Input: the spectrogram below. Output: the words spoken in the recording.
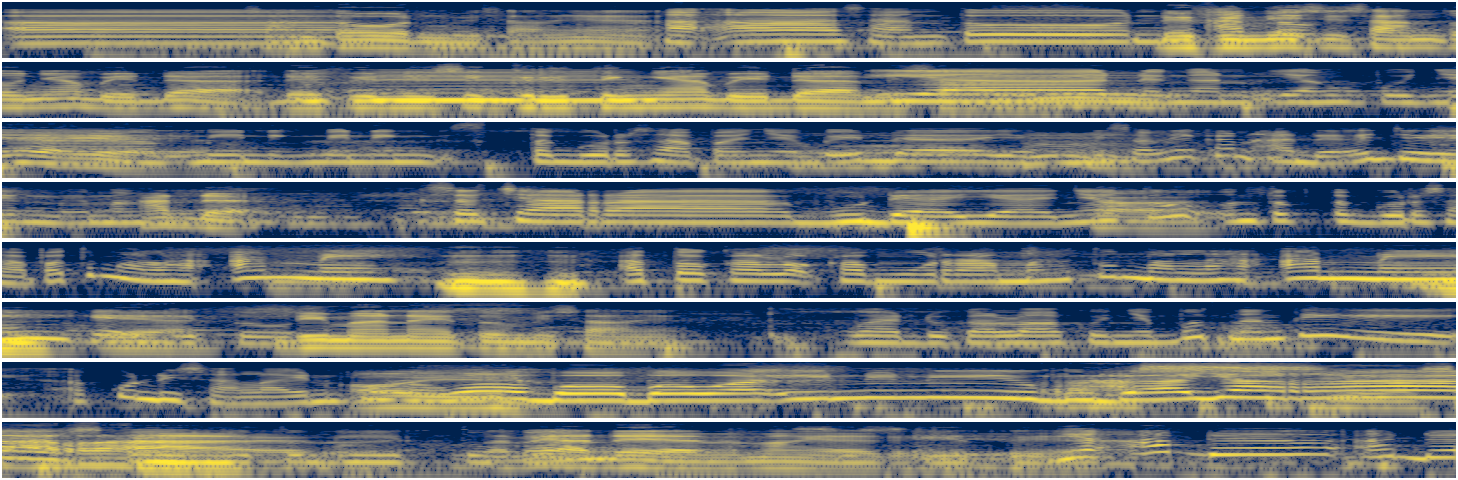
eh, santun misalnya ah, ah, santun. definisi atau- santunya beda definisi greetingnya beda misalnya Iya, dengan yang punya Iya, iya, iya. meaning-meaning tegur sapanya beda. Yang misalnya kan ada aja yang memang Ada. secara budayanya tuh untuk tegur sapa tuh malah aneh. Atau kalau kamu ramah tuh malah aneh kayak Iya. gitu. di mana itu misalnya Waduh kalau aku nyebut nanti aku disalahin Oh, pula. iya. Wah bawa-bawa ini nih budaya Ras, ya, ras kayak gitu-gitu tapi kan. ada ya memang ya kayak gitu ya Ya ada, ada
